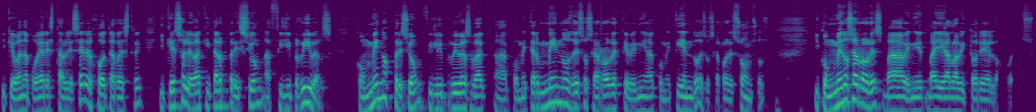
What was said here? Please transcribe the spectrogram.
y que van a poder establecer el juego terrestre y que eso le va a quitar presión a Philip Rivers. Con menos presión, Philip Rivers va a cometer menos de esos errores que venía cometiendo, esos errores sonsos, y con menos errores va a venir, va a llegar la victoria de los Colts.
